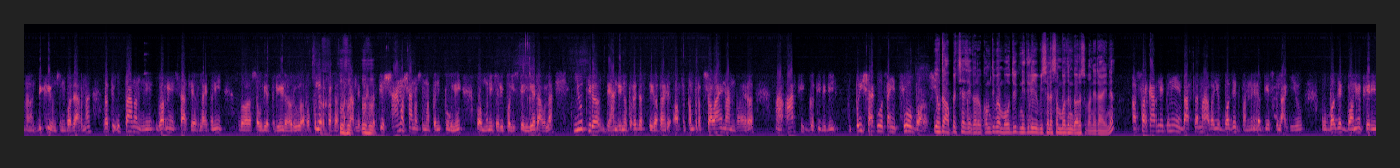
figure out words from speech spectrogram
बिक्री हुन्छन् बजारमा र त्यो उत्पादन हुने गर्ने साथीहरूलाई पनि अब सहुलियत ऋणहरू अब पुनर्कर्ता सरकारले त्यो सानो सानोसम्म पनि पुग्ने अब मोनिटरी पोलिसीले लिएर आउला योतिर ध्यान दिनु पर्यो जसले गर्दाखेरि अर्थतन्त्र चलायमान भएर आर्थिक गतिविधि पैसाको चाहिँ फ्लो बढोस्। एउटा अपेक्षा चाहिँ गरौँ। कम्तीमा मौद्रिक नीतिले यो विषयलाई सम्बोधन गरोस् भनेर होइन? सरकारले पनि वास्तवमा अब यो बजेट भन्ने देशको लागि हो अब बजेट बन्यो फेरि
